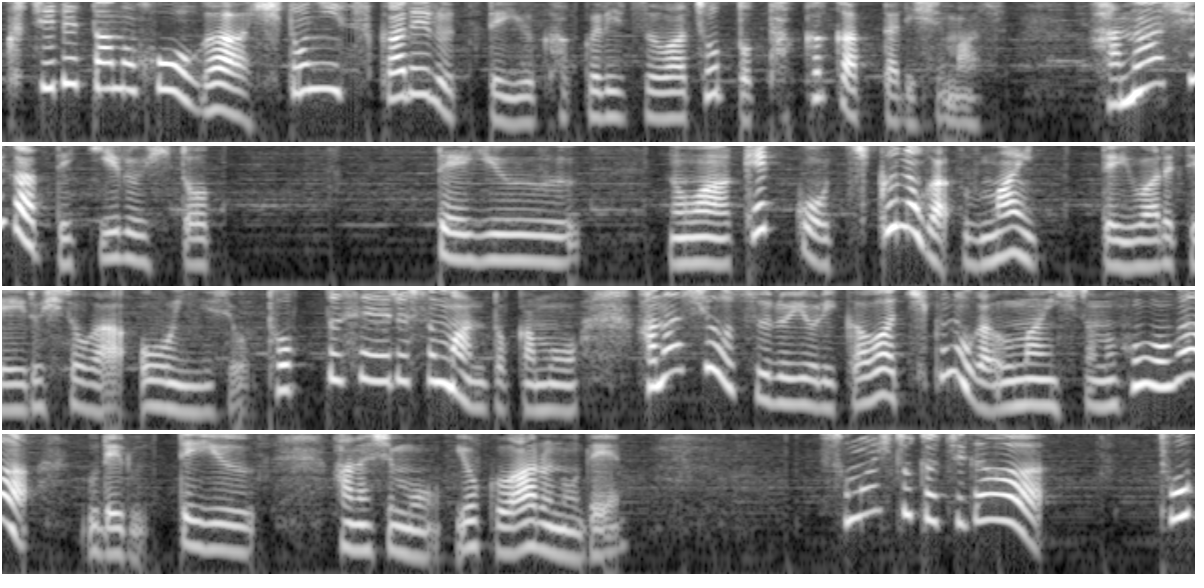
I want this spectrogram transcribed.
口下手の方が人に好かれるっていう確率はちょっと高かったりします。話ができる人っていうのは結構聞くのがうまいっって言われている人が多いんですよ。トップセールスマンとかも話をするよりかは聞くのが上手い人の方が売れるっていう話もよくあるのでその人たちがト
